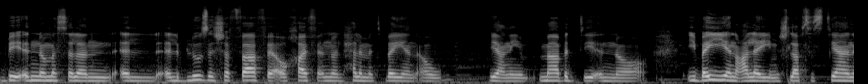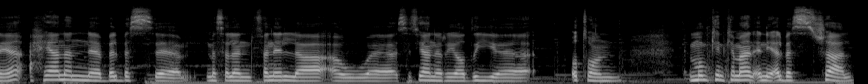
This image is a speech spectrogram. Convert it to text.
بإنه مثلا البلوزة شفافة أو خايفة إنه الحلم تبين أو يعني ما بدي إنه يبين علي مش لابسة ستيانة. أحيانا بلبس مثلا فانيلا أو ستيانة رياضية قطن. ممكن كمان إني ألبس شال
